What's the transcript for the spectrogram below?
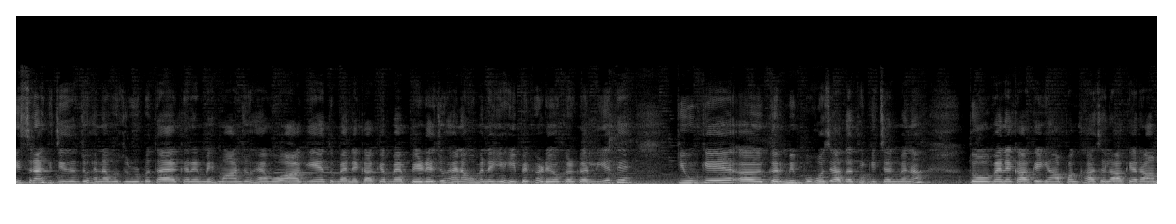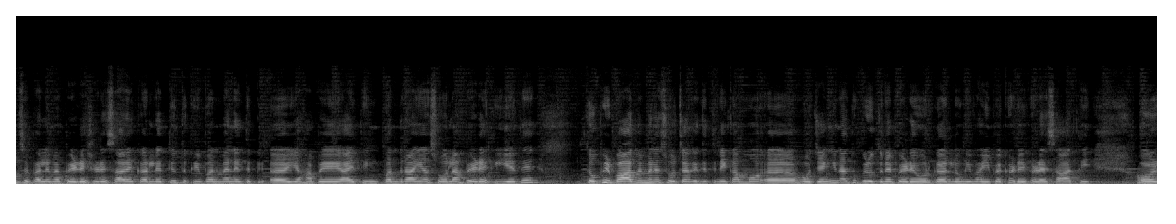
इस तरह की चीज़ें जो है ना वो ज़रूर बताया करें। मेहमान जो हैं वो आ गए हैं तो मैंने कहा कि मैं पेड़े जो है ना वो मैंने यहीं पर खड़े होकर कर लिए थे, क्योंकि गर्मी बहुत ज़्यादा थी किचन में ना तो मैंने कहा कि यहाँ पंखा चला के आराम से पहले मैं पेड़े शेड़े सारे कर लेती हूँ। तकरीबन मैंने तक, यहाँ पे आई थिंक पंद्रह या सोलह पेड़े किए थे। तो फिर बाद में मैंने सोचा कि जितनी कम हो जाएँगी ना तो फिर उतने पेड़े और कर लूँगी वहीं पे खड़े खड़े साथ ही। और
